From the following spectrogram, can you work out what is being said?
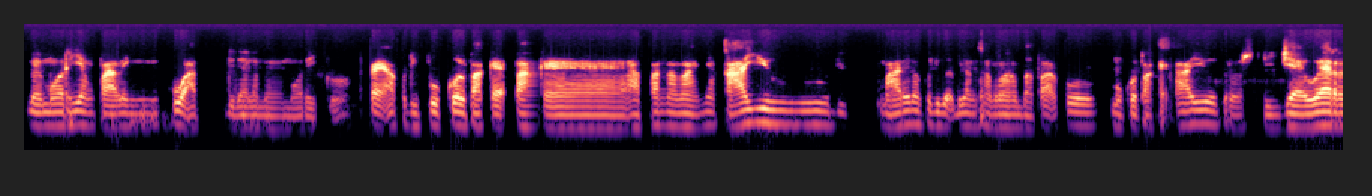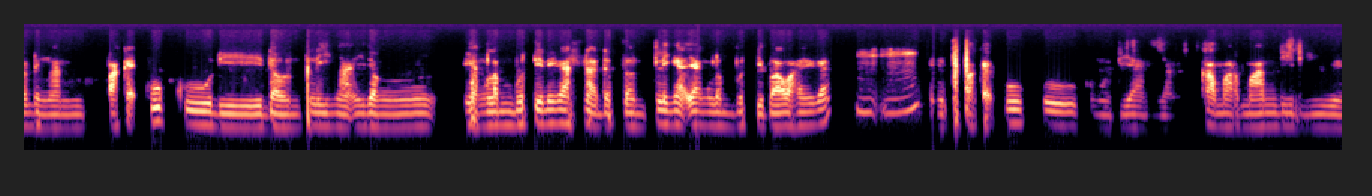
memori yang paling kuat di dalam memoriku. Kayak aku dipukul pakai pakai apa namanya kayu. Kemarin aku juga bilang sama bapakku mukul pakai kayu terus dijewer dengan pakai kuku di daun telinga yang yang lembut ini kan. Ada daun telinga yang lembut di bawah ya kan. Mm-hmm. itu pakai kuku kemudian yang kamar mandi di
